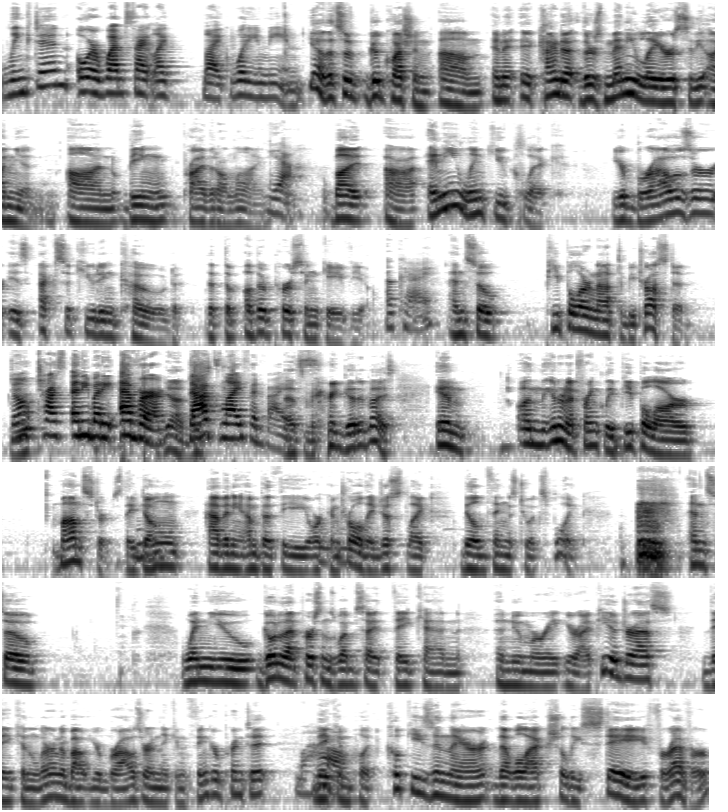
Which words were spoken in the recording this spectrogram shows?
LinkedIn or website like like what do you mean? Yeah, that's a good question. Um, and it, it kind of there's many layers to the onion on being private online. Yeah. But uh, any link you click, your browser is executing code that the other person gave you, Okay. and so people are not to be trusted. Don't trust anybody ever. Yeah, That's life advice. That's very good advice. And on the internet, frankly, people are monsters. They mm-hmm. don't have any empathy or control. They just like build things to exploit. and so when you go to that person's website, they can enumerate your IP address, they can learn about your browser and they can fingerprint it. Wow. They can put cookies in there that will actually stay forever.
